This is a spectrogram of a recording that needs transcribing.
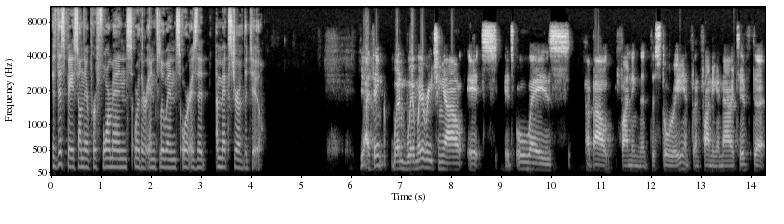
is this based on their performance or their influence, or is it a mixture of the two? Yeah, I think when when we're reaching out, it's it's always about finding the, the story and, and finding a narrative that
